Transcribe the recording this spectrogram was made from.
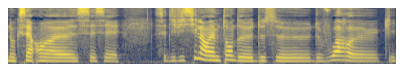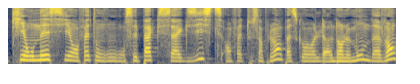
Donc euh, c'est c'est difficile en même temps de, de, se, de voir euh, qui, on est si en fait on ne sait pas que ça existe en fait tout simplement parce que dans le monde d'avant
